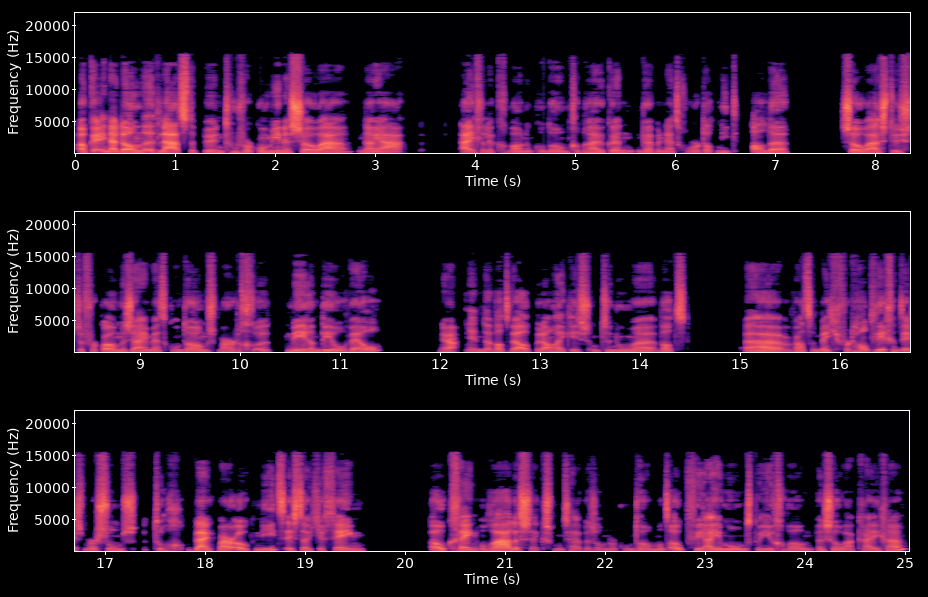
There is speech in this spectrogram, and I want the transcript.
Oké, nou dan het laatste punt. Hoe voorkom je een SOA? Nou ja, eigenlijk gewoon een condoom gebruiken. We hebben net gehoord dat niet alle SOA's dus te voorkomen zijn met condooms, maar het merendeel wel. Ja. En wat wel belangrijk is om te noemen, wat, uh, wat een beetje voor de hand liggend is, maar soms toch blijkbaar ook niet, is dat je geen, ook geen orale seks moet hebben zonder condoom. Want ook via je mond kun je gewoon een SOA krijgen.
